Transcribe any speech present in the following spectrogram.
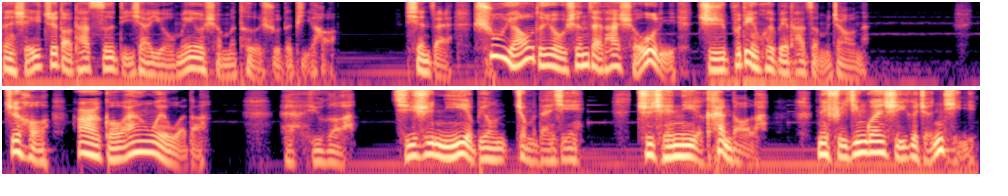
但谁知道他私底下有没有什么特殊的癖好？现在舒瑶的肉身在他手里，指不定会被他怎么着呢。之后，二狗安慰我道：“哎，于哥，其实你也不用这么担心。之前你也看到了，那水晶棺是一个整体。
